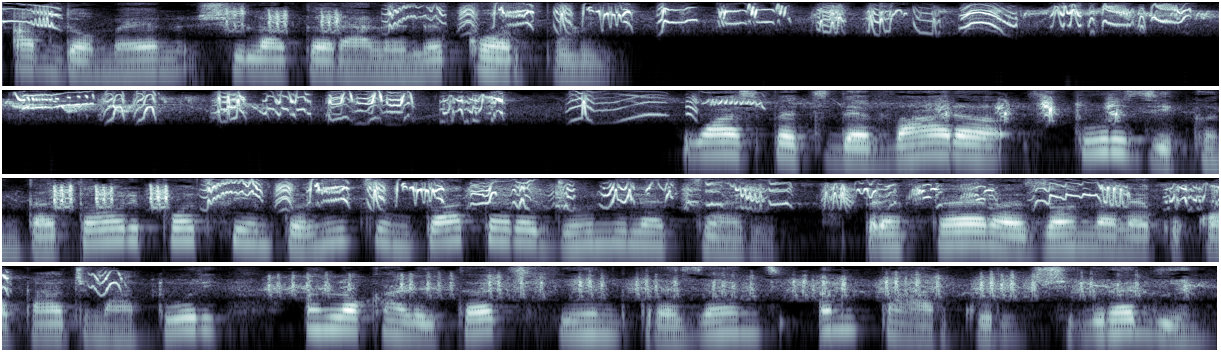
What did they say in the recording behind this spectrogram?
abdomen și lateralele corpului. Oaspeți de vară, sturzii cântători pot fi întâlniți în toate regiunile țării. Preferă zonele cu copaci maturi, în localități fiind prezenți în parcuri și grădini.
